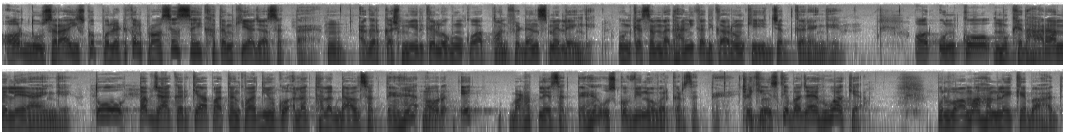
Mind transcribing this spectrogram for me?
और दूसरा इसको पॉलिटिकल प्रोसेस से ही ख़त्म किया जा सकता है। अगर कश्मीर के लोगों को आप कॉन्फिडेंस में लेंगे उनके संवैधानिक अधिकारों की इज़्ज़त करेंगे और उनको मुख्यधारा में ले आएँगे तो तब जाकर के आप आतंकवादियों को अलग थलग डाल सकते हैं और एक बढ़त ले सकते हैं उसको विन ओवर कर सकते हैं। लेकिन इसके बजाय हुआ क्या? पुलवामा हमले के बाद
